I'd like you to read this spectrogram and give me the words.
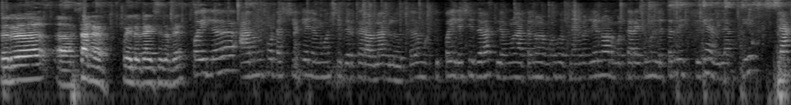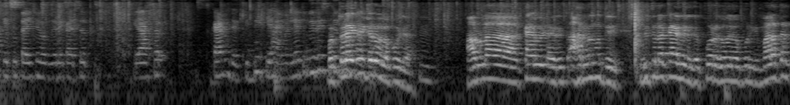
तर अं, सांगा पहिलं काय शिजर काय? पहिलं आरून पोटाशी केल्यामुळे शिजर करावं लागलं होतं. मग ते पहिलं शिजर असल्यामुळे आता नॉर्मल होत नाही म्हणले. नॉर्मल करायचं म्हणलं तर रिस्क घ्यावी लागते. टाके तुटायचे वगैरे काय तर हे असं काय म्हणतात की भीती आहे म्हणले. तुम्ही रिस्क तुला एक विचारू का पूजा. आरूला काय होईल आरू म्हणते तुला काय होईल पोरग होईल पोरगी? मला तर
